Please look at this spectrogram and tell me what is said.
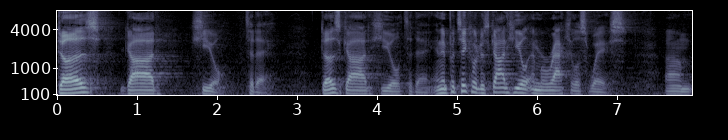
Does God heal today? Does God heal today? And in particular, does God heal in miraculous ways um,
